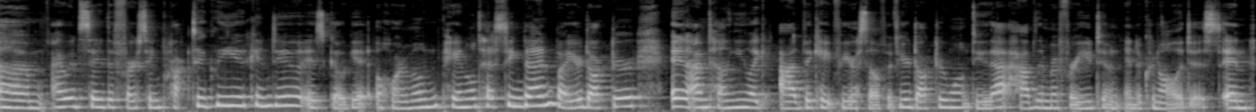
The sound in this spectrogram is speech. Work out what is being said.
Um, I would say the first thing practically you can do is go get a hormone panel testing done by your doctor. And I'm telling you, like advocate for yourself. If your doctor won't do that, have them refer you to an endocrinologist. And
